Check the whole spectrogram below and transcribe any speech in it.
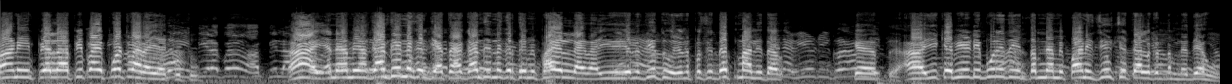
પાણી પેલા પીપાએ પોટવા રહ્યા હતું. હા એને અમે ગાંધીનગર ગયા હતા. ગાંધીનગરથી અમે ફાઇલ લાવ્યા. એને દીધું એને પછી દત્તમાં લીધા. કે આ ઈ કે વીડી પૂરી દઈને તમને અમે પાણી જીવશે ત્યાં લગન તમને દેવું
